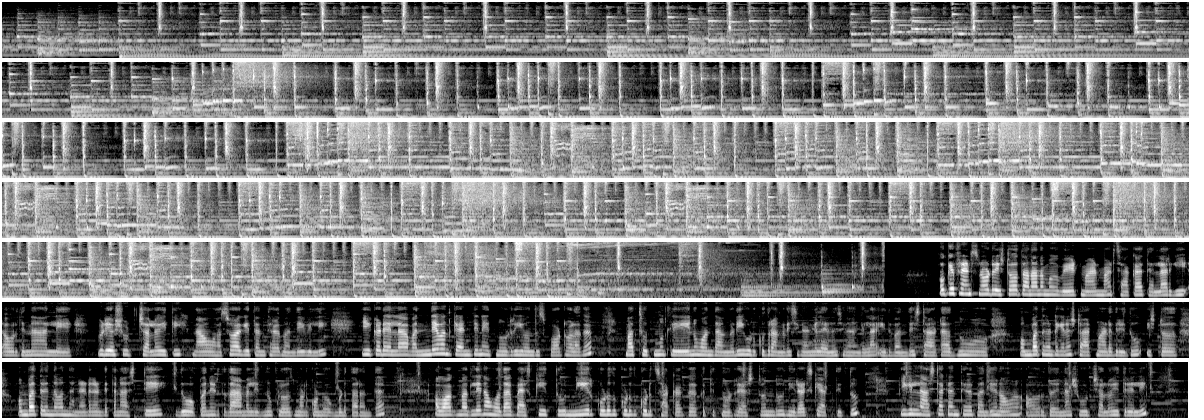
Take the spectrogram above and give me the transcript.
ಫ್ರೆಂಡ್ಸ್ ನೋಡ್ರಿ ಇಷ್ಟೋ ತನ ನಮಗೆ ವೇಟ್ ಮಾಡಿ ಮಾಡಿ ಸಾಕಾತ್ ಎಲ್ಲಾರ್ಗಿ. ಅವ್ರ ದಿನ ಅಲ್ಲಿ ವಿಡಿಯೋ ಶೂಟ್ ಚಲೋ ಐತಿ. ನಾವು ಹಸು ಆಗೈತೆ ಅಂತ ಹೇಳಿ ಬಂದೀವಿ ಇಲ್ಲಿ. ಈ ಕಡೆ ಎಲ್ಲ ಒಂದೇ ಒಂದು ಕ್ಯಾಂಟೀನ್ ಐತೆ ನೋಡ್ರಿ ಈ ಒಂದು ಸ್ಪಾಟ್ ಒಳಗೆ. ಮತ್ತು ಸುತ್ತಮುತ್ತಲು ಏನು ಒಂದು ಅಂಗಡಿ ಹುಡುಕಿದ್ರೆ, ಅಂಗಡಿ ಸಿಗಂಗಿಲ್ಲ, ಏನೂ ಸಿಗಂಗಿಲ್ಲ. ಇದು ಒಂದೇ ಸ್ಟಾರ್ಟ್ ಅದನ್ನು ಒಂಬತ್ತು ಗಂಟೆಗೇನೋ ಸ್ಟಾರ್ಟ್ ಮಾಡಿದ್ರಿ ಇದು. ಇಷ್ಟು ಒಂಬತ್ತರಿಂದ ಒಂದು ಹನ್ನೆರಡು ಗಂಟೆ ತನಕ ಅಷ್ಟೇ ಇದು ಓಪನ್ ಇರ್ತದೆ. ಆಮೇಲೆ ಇದನ್ನು ಕ್ಲೋಸ್ ಮಾಡ್ಕೊಂಡು ಹೋಗ್ಬಿಡ್ತಾರಂತ. ಅವಾಗ ಮೊದಲೇ ನಾವು ಹೋದಾಗ ಬ್ಯಾಸ್ಗೆ ಇತ್ತು. ನೀರು ಕುಡಿದು ಕುಡಿದು ಕುಡಿದು ಸಾಕಾಗಕತ್ತಿತ್ತು ನೋಡ್ರಿ. ಅಷ್ಟೊಂದು ನೀರಡಿಕೆ ಆಗ್ತಿತ್ತು. ಈಗ ಇಲ್ಲಿ ನಾಷ್ಟಕ್ಕೆ ಅಂತೇಳಿ ಬಂದೀವಿ. ನಾವು ಅವ್ರದ್ದು ಇನ್ನೂ ಶೂಟ್ ಚಲೋ ಇಲ್ಲಿ.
